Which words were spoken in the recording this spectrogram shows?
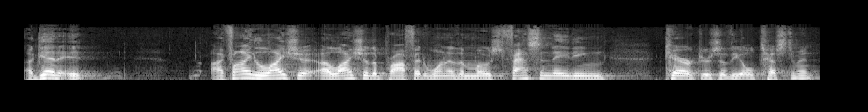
again, it, I find Elisha, Elisha the prophet one of the most fascinating characters of the Old Testament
